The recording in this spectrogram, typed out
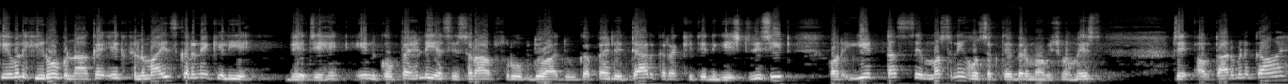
केवल हीरो बनाकर एक फिल्माइज करने के लिए भेजे हैं। इनको पहले ऐसे शराब स्वरूप जो आज का पहले तैयार कर रखी थी इनकी हिस्ट्री सीट और ये टस से मस नहीं हो सकते ब्रह्मा विष्णु महेश अवतार बन कहा है?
